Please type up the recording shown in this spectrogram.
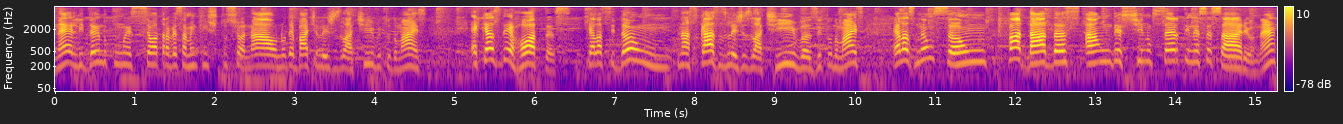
né, lidando com esse seu atravessamento institucional, no debate legislativo e tudo mais, é que as derrotas que elas se dão nas casas legislativas e tudo mais, elas não são fadadas a um destino certo e necessário, né?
